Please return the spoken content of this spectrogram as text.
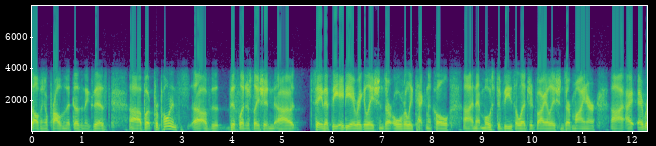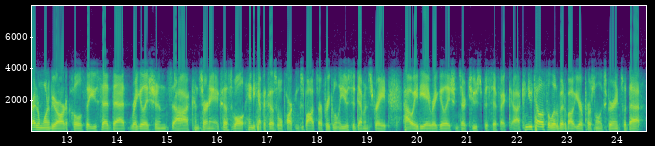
solving a problem that doesn't exist. Uh, but proponents uh, of the, this legislation uh, say that the ADA regulations are overly technical uh, and that most of these alleged violations are minor. Uh, I, I, read in one of your articles that you said that regulations uh, concerning accessible, handicapped accessible parking spots are frequently used to demonstrate how ADA regulations are too specific. Uh, can you tell us a little bit about your personal experience with that?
